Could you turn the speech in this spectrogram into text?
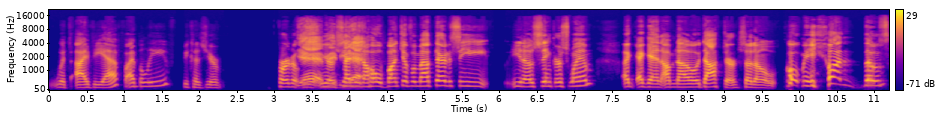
with IVF, I believe, because you're fertile. Yeah, you're sending that. a whole bunch of them out there to see, you know, sink or swim. Again, I'm no doctor, so don't quote me on those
